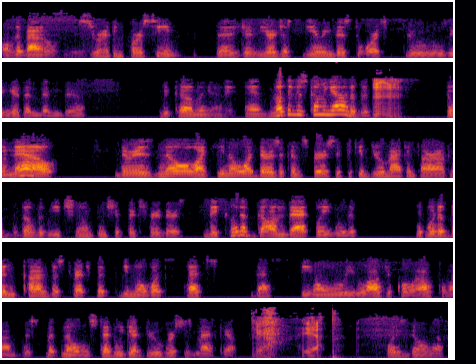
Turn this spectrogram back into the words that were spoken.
of the battle is writing for a scene. Ju- You're just gearing this towards Drew losing it and then the becoming and nothing is coming out of it. Mm-mm. So now there is no like you know what there's a conspiracy to keep Drew McIntyre out of the WWE Championship picture. There's they could have gone that way with it. It would have been kind of a stretch, but you know what? That's that's the only logical outcome out of this. But no, instead we get Drew versus Madcap. yeah, yeah. What is going on?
